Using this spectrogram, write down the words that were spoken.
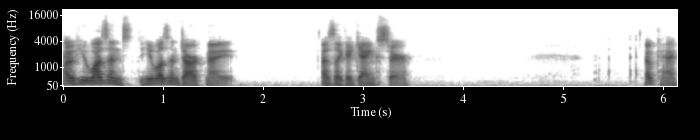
Oh, he wasn't he wasn't Dark Knight. As like a gangster. Okay.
